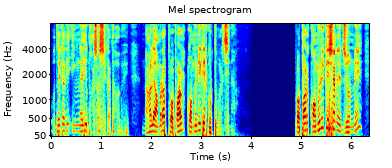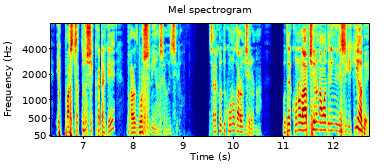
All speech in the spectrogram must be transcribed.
ওদেরকে আগে ইংরাজি ভাষা শেখাতে হবে। না হলে আমরা প্রপার কমিউনিকেট করতে পারছি না। প্রপার কমিউনিকেশনের জন্য এই পাশ্চাত্য শিক্ষাটাকে ভারতবর্ষে নিয়ে আসা হয়েছিল। এছাড়া কিন্তু কোনো কারণ ছিল না। ওদের কোনো লাভ ছিল না আমাদের ইংরেজি শিখে। কি হবে?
